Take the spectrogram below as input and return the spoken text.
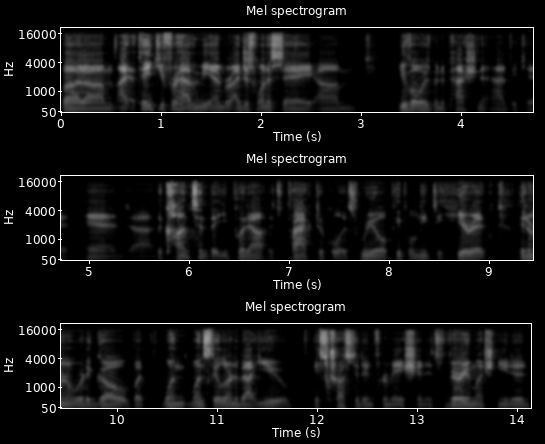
but um, I thank you for having me, Amber. I just want to say um, you've always been a passionate advocate, and uh, the content that you put out, it's practical, it's real. People need to hear it. They don't know where to go, but when once they learn about you, it's trusted information. It's very much needed.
